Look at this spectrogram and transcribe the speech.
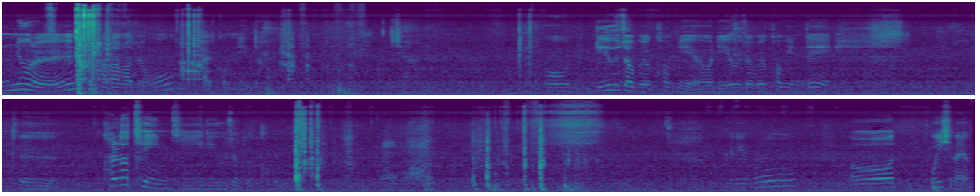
음료를 받아가지고 갈 겁니다. 짠. 이거 리유저블 컵이에요. 리유저블 컵인데 그 컬러 체인지 리유저블 컵입니다. 그리고 어 보이시나요?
